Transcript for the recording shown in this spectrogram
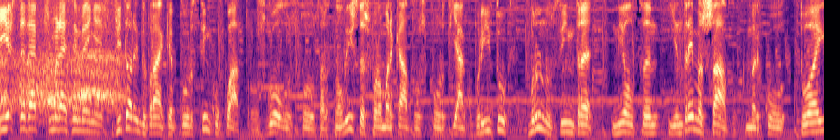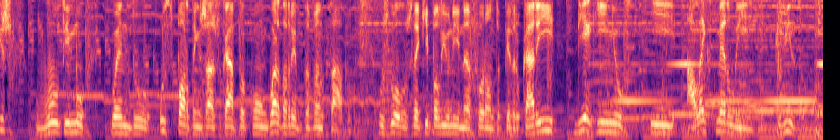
e estes adeptos merecem bem isto. Vitória do Braga por 5-4. Os golos dos arsenalistas foram marcados por Tiago Brito, Bruno Sintra, Nilson e André Machado, que marcou dois. O último quando o Sporting já jogava com guarda-redes avançado. Os golos da equipa leonina foram de Pedro Cari, Dieguinho e Alex Merlin, que visou.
